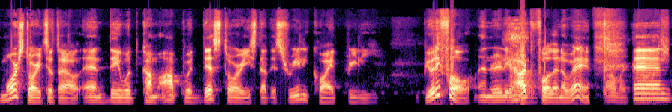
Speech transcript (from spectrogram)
more story to tell, and they would come up with these stories that is really quite really beautiful and really Yeah. artful in a way. oh my gosh. and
